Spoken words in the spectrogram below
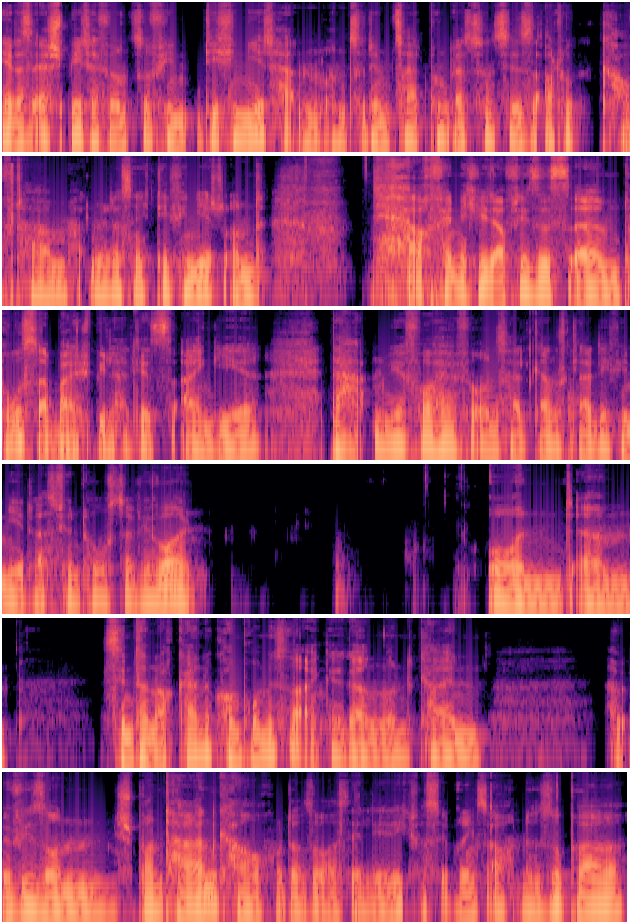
ja das erst später für uns so definiert hatten und zu dem Zeitpunkt, als wir uns dieses Auto gekauft haben, hatten wir das nicht definiert und ja, auch wenn ich wieder auf dieses ähm, Toaster-Beispiel halt jetzt eingehe, da hatten wir vorher für uns halt ganz klar definiert, was für ein Toaster wir wollen. Und ähm, sind dann auch keine Kompromisse eingegangen und kein, haben irgendwie so einen Spontankauf oder sowas erledigt, was übrigens auch eine super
